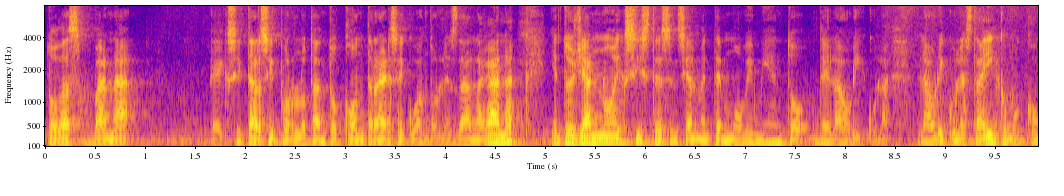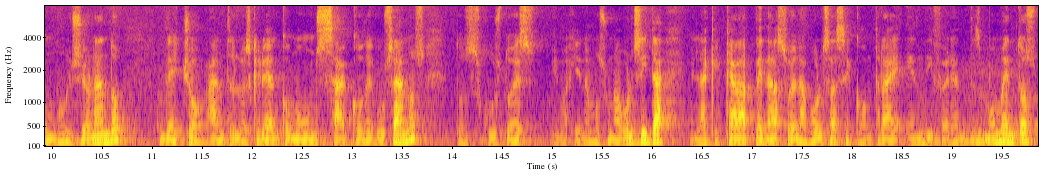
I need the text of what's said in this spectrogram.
todas van a excitarse y por lo tanto contraerse cuando les da la gana y entonces ya no existe esencialmente movimiento de la aurícula. La aurícula está ahí como convulsionando, de hecho antes lo escribían como un saco de gusanos, entonces justo es, imaginemos una bolsita en la que cada pedazo de la bolsa se contrae en diferentes momentos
